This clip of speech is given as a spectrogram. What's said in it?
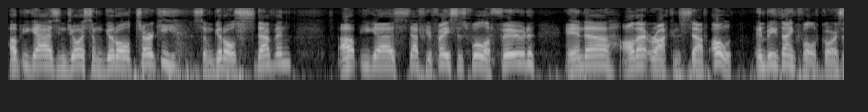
hope you guys enjoy some good old turkey, some good old stuffing. I hope you guys stuff your faces full of food and uh, all that rocking stuff. Oh, and be thankful, of course.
